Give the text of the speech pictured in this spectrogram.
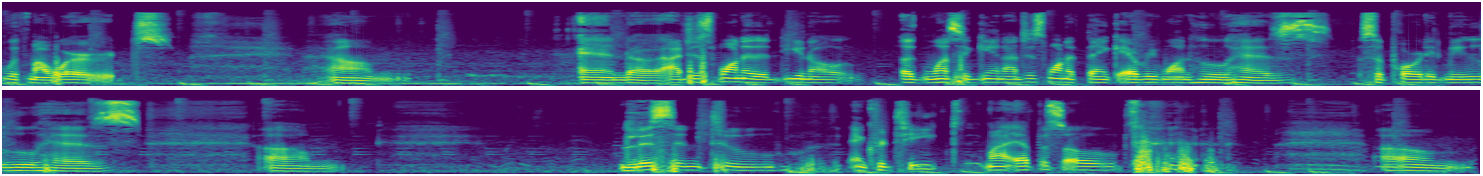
with my words. Um, and uh, I just wanted, you know, uh, once again, I just want to thank everyone who has supported me, who has um, listened to and critiqued my episodes. um,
